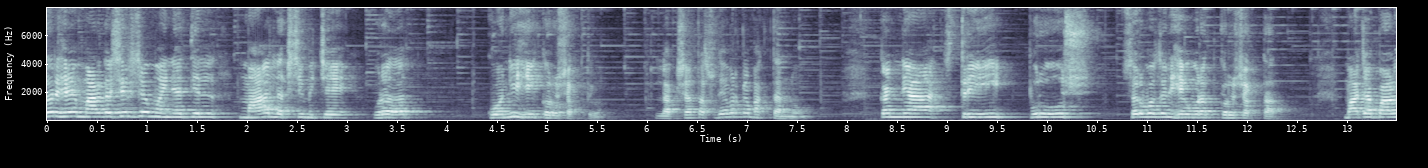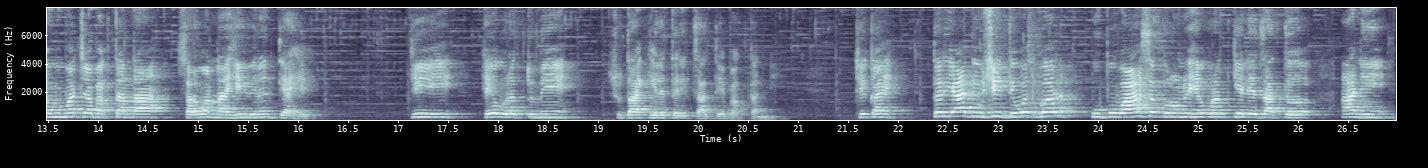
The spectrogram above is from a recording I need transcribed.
तर हे मार्गशीर्ष महिन्यातील महालक्ष्मीचे व्रत कोणीही करू शकतं? लक्षात असू द्या बरं का भक्तांनो. कन्या स्त्री पुरुष सर्वजण हे व्रत करू शकतात. माझ्या बाळमुमाच्या भक्तांना सर्वांना ही विनंती आहे की हे व्रत तुम्ही सुद्धा केले तरी चालते भक्तांनी. ठीक आहे? तर या दिवशी दिवसभर उपवास करून हे व्रत केले जातं आणि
